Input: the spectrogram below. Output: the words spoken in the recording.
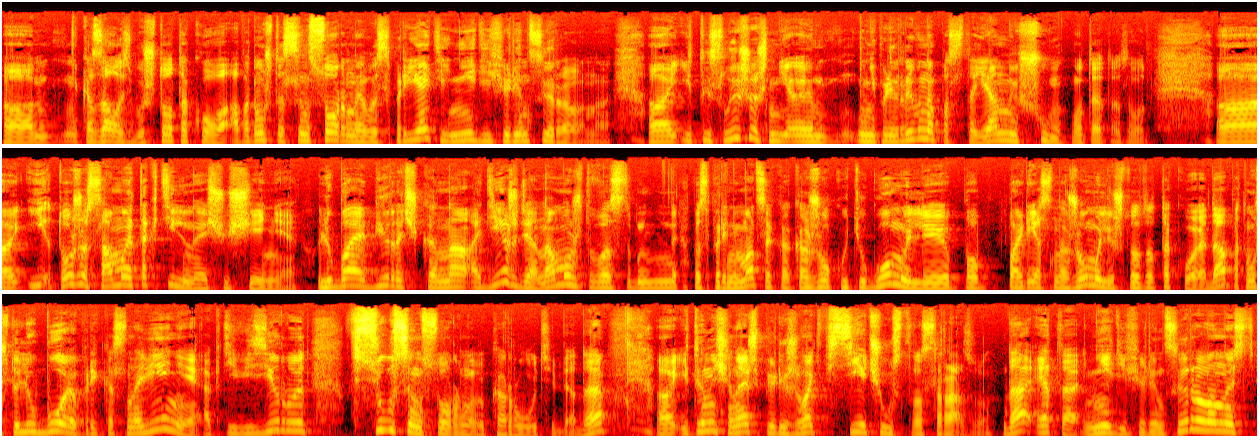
Казалось бы, что такого? А потому что сенсорное восприятие не дифференцировано. А, и ты слышишь э, непрерывно постоянный шум вот этот вот. А, и то же самое тактильное ощущение. Любая бирочка на одежде, она может восприниматься как ожог утюгом или порез ножом или что-то такое, да, потому что любое прикосновение активизирует всю сенсорную кору у тебя, да, а, и ты начинаешь переживать все чувства сразу, да, это недифференцированность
